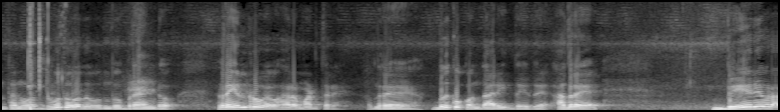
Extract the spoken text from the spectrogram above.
ಅಂತನೂ ಅದ್ಭುತವಾದ ಒಂದು ಬ್ರ್ಯಾಂಡು ಅಂದರೆ ಎಲ್ಲರೂ ವ್ಯವಹಾರ ಮಾಡ್ತಾರೆ. ಅಂದರೆ ಬದುಕೋಕೆ ಒಂದು ದಾರಿ ಇದ್ದೇ ಇದೆ. ಆದರೆ ಬೇರೆಯವರ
